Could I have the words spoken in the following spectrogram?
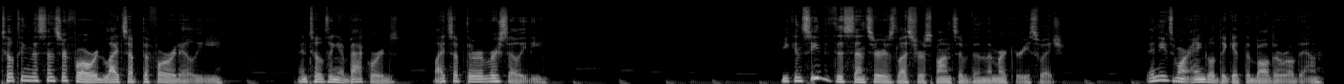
Tilting the sensor forward lights up the forward LED, and tilting it backwards lights up the reverse LED. You can see that this sensor is less responsive than the mercury switch. It needs more angle to get the ball to roll down.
